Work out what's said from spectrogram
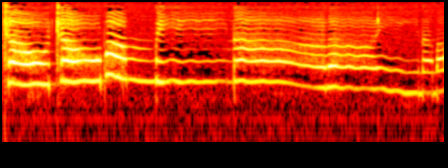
Ciao, ciao, bambina. La, la, la.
